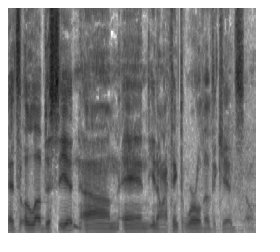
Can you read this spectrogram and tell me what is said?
it's I love to see it, um, and you know I think the world of the kids. So.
